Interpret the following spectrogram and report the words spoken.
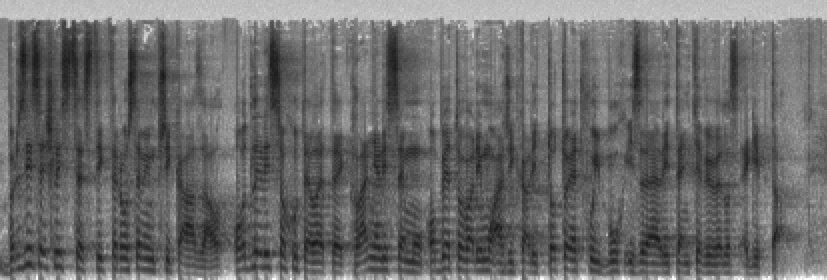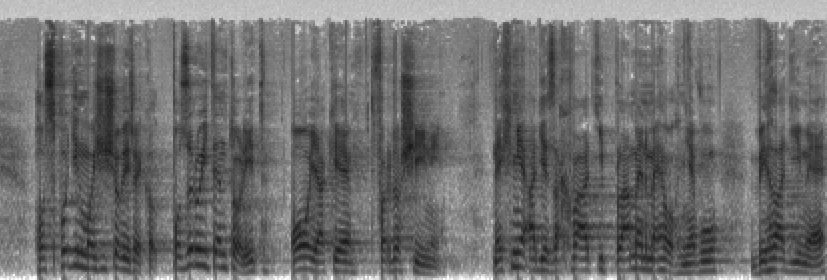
Brzy sešli z cesty, kterou jsem jim přikázal, odlili sochu telete, klaněli se mu, obětovali mu a říkali, toto je tvůj Bůh Izraeli, ten tě vyvedl z Egypta. Hospodin Mojžíšovi řekl, pozoruj tento lid, o, jak je tvrdošíny. Nech mě, ať je zachvátí plamen mého hněvu, vyhladím je,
